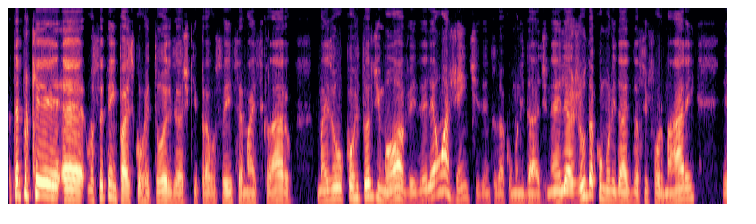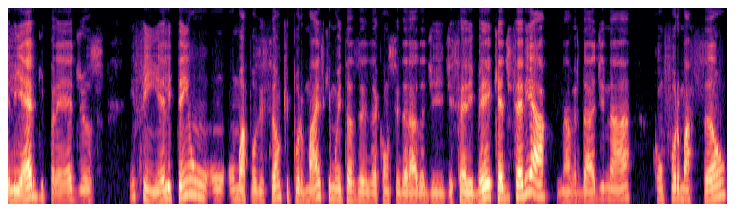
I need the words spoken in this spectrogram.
Até porque é, você tem pais corretores, eu acho que para você isso é mais claro, mas o corretor de imóveis, ele é um agente dentro da comunidade, né? Ele ajuda a comunidade a se formarem, ele ergue prédios, enfim, ele tem um, um, uma posição que, por mais que muitas vezes é considerada de, de série B, que é de série A, na verdade, na conformação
